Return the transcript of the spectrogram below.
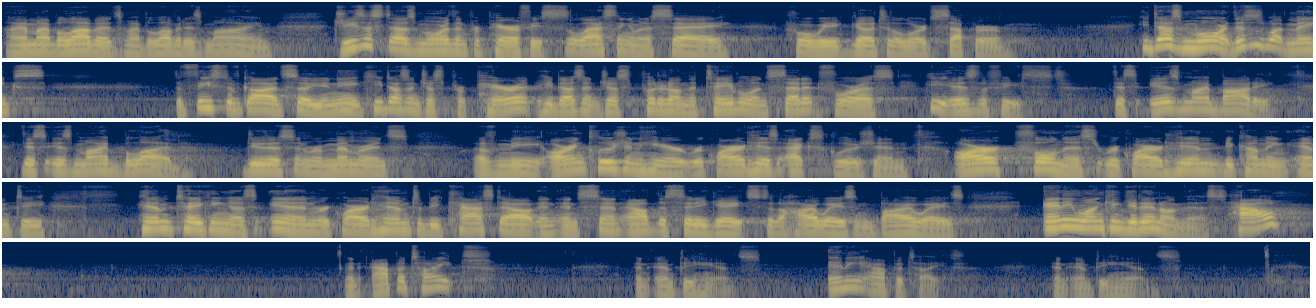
I am my beloved's, my beloved is mine. Jesus does more than prepare a feast. This is the last thing I'm going to say before we go to the Lord's Supper. He does more. This is what makes the feast of God so unique. He doesn't just prepare it, He doesn't just put it on the table and set it for us. He is the feast. This is my body, this is my blood. Do this in remembrance of me. Our inclusion here required His exclusion, our fullness required Him becoming empty. Him taking us in required him to be cast out and, and sent out the city gates to the highways and byways. Anyone can get in on this. How? an appetite and empty hands. Any appetite and empty hands.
